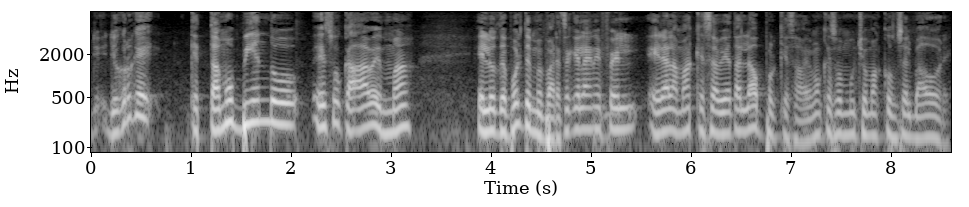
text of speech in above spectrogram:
yo, yo creo que, que estamos viendo eso cada vez más en los deportes. Me parece que la NFL era la más que se había tardado porque sabemos que son mucho más conservadores.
